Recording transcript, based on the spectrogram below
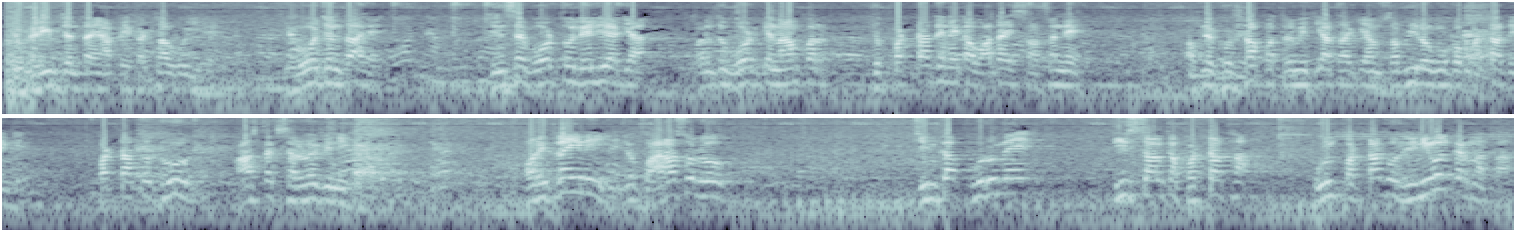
जो गरीब जनता यहाँ पे इकट्ठा हुई है। ये वो जनता है जिनसे वोट तो ले लिया गया, परंतु वोट के नाम पर जो पट्टा देने का वादा इस शासन ने अपने घोषणा पत्र में किया था कि हम सभी लोगों को पट्टा देंगे। पट्टा तो दूर आज तक सर्वे भी नहीं किया और इतना ही नहीं, जो 1200 लोग जिनका पूर्व में 30 साल का पट्टा था, उन पट्टा को रिन्यूअल करना था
